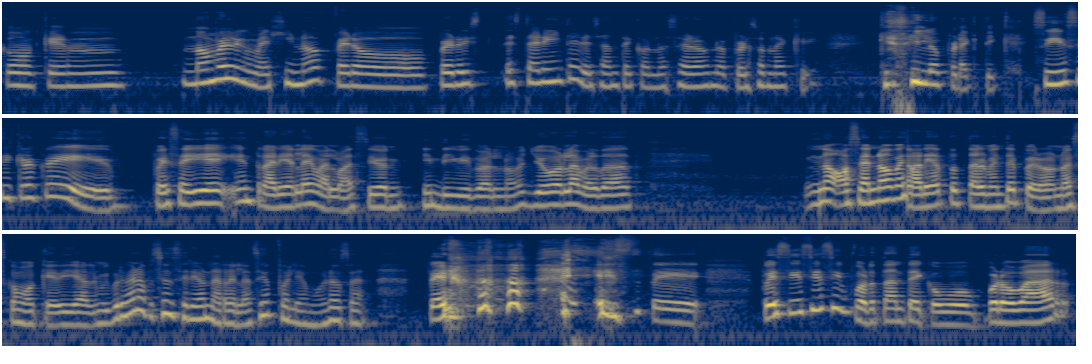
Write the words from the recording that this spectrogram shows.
como que no me lo imagino, pero, pero estaría interesante conocer a una persona que, que sí lo practique. Sí, sí, creo que pues ahí entraría la evaluación individual, ¿no? Yo la verdad... No, o sea, no me entraría totalmente, pero no es como que diga, mi primera opción sería una relación poliamorosa. Pero, este, pues sí, sí es importante como probar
